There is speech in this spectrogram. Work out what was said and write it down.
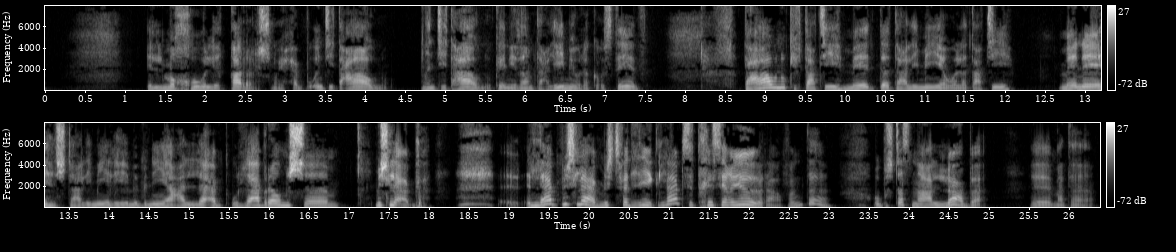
المخ هو اللي قرر شنو يحب وانت تعاونوا انت تعاونوا كنظام تعليمي ولا كأستاذ. تعاونوا كيف تعطيه مادة تعليمية ولا تعطيه مناهج تعليمية اللي هي مبنية على اللعب واللعب راهو مش مش لعب. اللعب مش لعب مش تفدليك اللعب c'est très sérieux راه فهمت؟ وباش تصنع اللعبة معناتها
